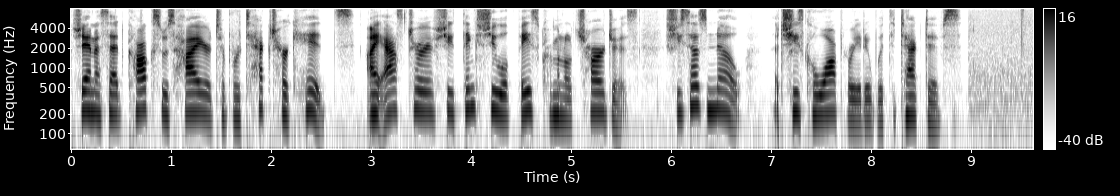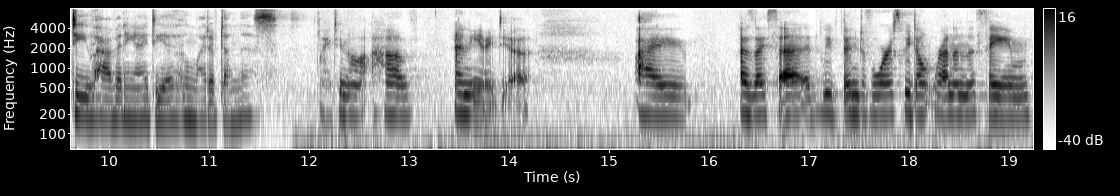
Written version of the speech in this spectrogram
Shanna said Cox was hired to protect her kids. I asked her if she thinks she will face criminal charges. She says no, that she's cooperated with detectives. Do you have any idea who might have done this? I do not have any idea. I, as I said, we've been divorced. We don't run in the same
